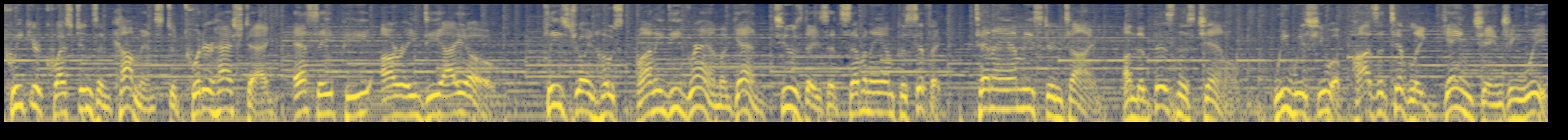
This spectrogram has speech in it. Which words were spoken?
tweet your questions and comments to Twitter hashtag SAPRADIO. Please join host Bonnie D. Graham again Tuesdays at 7 a.m. Pacific, 10 a.m. Eastern Time on the Business Channel. We wish you a positively game changing week.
